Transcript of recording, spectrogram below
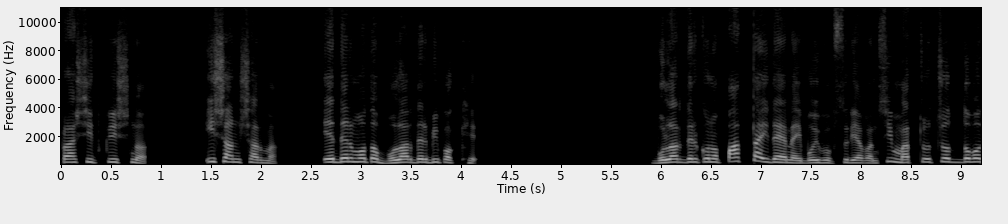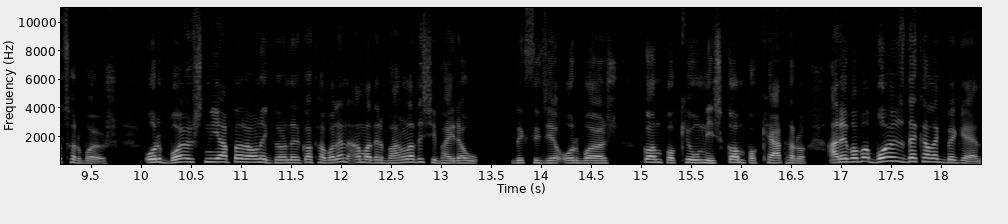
প্রাসিদ কৃষ্ণ, ঈশান শর্মা, এদের মতো বোলারদের বিপক্ষে। বোলারদের কোনো পাত্তাই দেয় নাই বৈভব সূর্যবংশী, মাত্র চোদ্দ বছর বয়স। ওর বয়স নিয়ে আপনারা অনেক ধরনের কথা বলেন, আমাদের বাংলাদেশি ভাইরাও দেখছি যে ওর বয়স কমপক্ষে উনিশ, কমপক্ষে আঠারো। আরে বাবা, বয়স দেখা লাগবে কেন?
